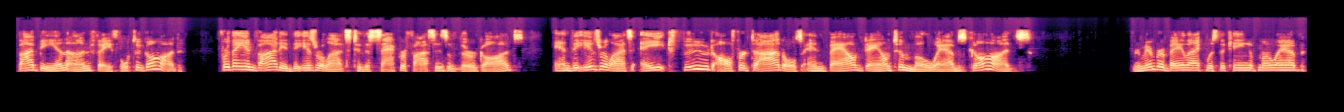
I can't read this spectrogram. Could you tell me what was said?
by being unfaithful to God. For they invited the Israelites to the sacrifices of their gods, and the Israelites ate food offered to idols and bowed down to Moab's gods. Remember Balak was the king of Moab?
